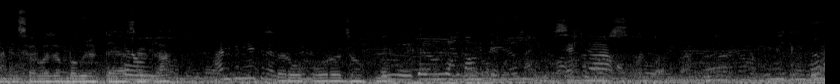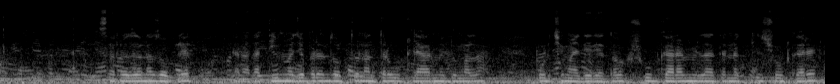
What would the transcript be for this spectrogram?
आणि सर्वजण बघू शकता या साईडला सर्व पोरं झोपले. सर्वजण झोपले. तर आता तीन वाजेपर्यंत झोपतो नंतर उठल्यावर मी तुम्हाला पुढची माहिती देतो. शूट करा मिळाला तर नक्कीच शूट करेन.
